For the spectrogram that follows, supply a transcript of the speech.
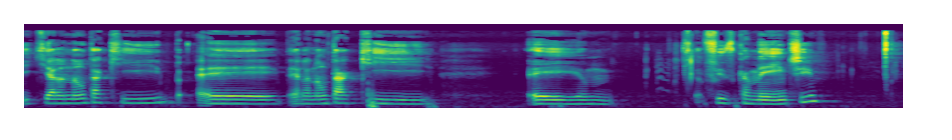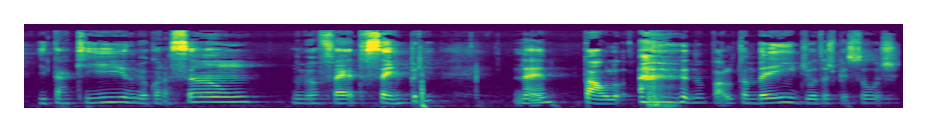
e que ela não está aqui, é, ela não está aqui é, fisicamente e está aqui no meu coração, no meu afeto sempre, né? Paulo, no Paulo também e de outras pessoas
